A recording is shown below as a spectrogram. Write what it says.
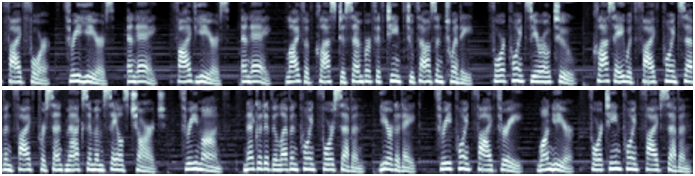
21.54, 3 years, NA, 5 years, NA, life of class December 15, 2020, 4.02, class A with 5.75% maximum sales charge, 3 month, negative 11.47, year to date, 3.53, 1 year, 14.57,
